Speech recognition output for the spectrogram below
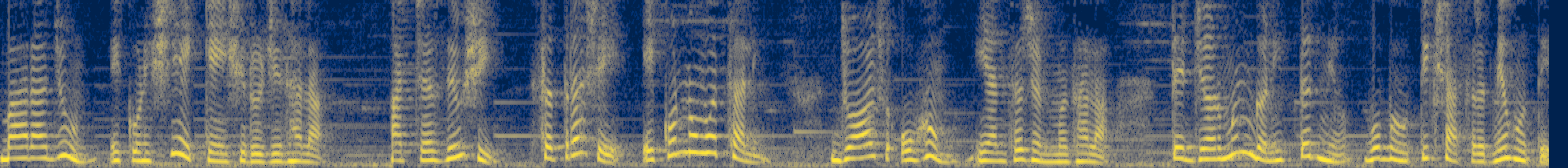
बारा जून एकोणीसशे एक्क्याऐंशी रोजी झाला. आजच्याच दिवशी सतराशे एकोणनव्वद साली जॉर्ज ओहम यांचा जन्म झाला. ते जर्मन गणितज्ञ व भौतिकशास्त्रज्ञ होते.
